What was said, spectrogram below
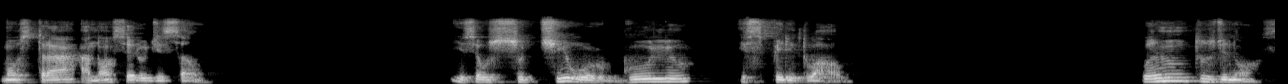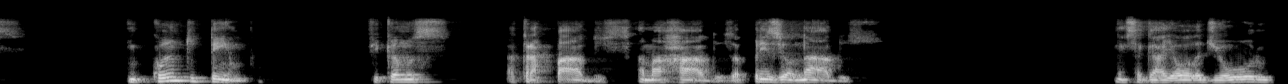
mostrar a nossa erudição. Isso é o sutil orgulho espiritual. Quantos de nós, em quanto tempo, ficamos atrapados, amarrados, aprisionados nessa gaiola de ouro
